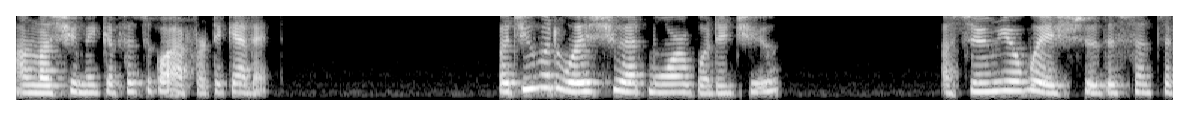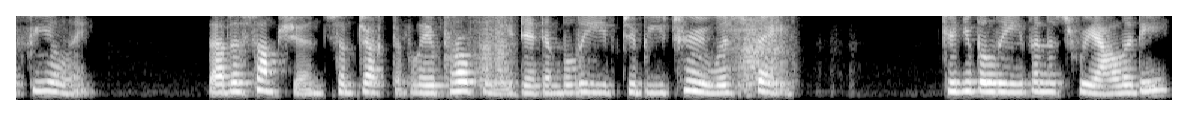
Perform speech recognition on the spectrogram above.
unless you make a physical effort to get it. But you would wish you had more, wouldn't you? Assume your wish through the sense of feeling. That assumption, subjectively appropriated and believed to be true, is faith. Can you believe in its reality?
